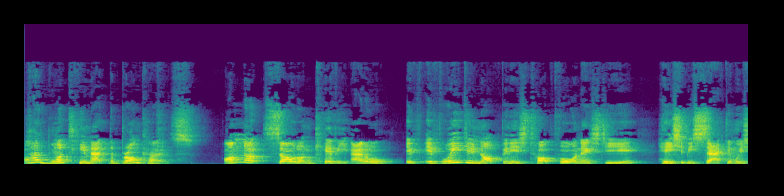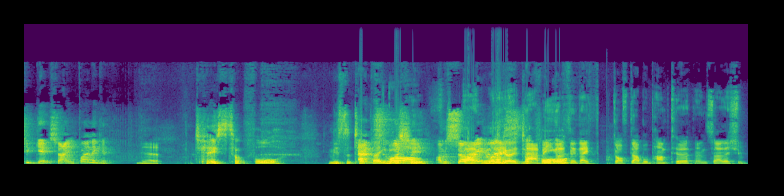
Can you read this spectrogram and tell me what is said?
I want him at the Broncos. I'm not sold on Kevy at all. If if we do not finish top four next year, he should be sacked and we should get Shane Flanagan. Yeah. Jeez, top four. Missed the top eight Absolutely. this year. I'm sorry, You wanna go top Nah, four? Gotta think they fucked off double pump Turpin, so they should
